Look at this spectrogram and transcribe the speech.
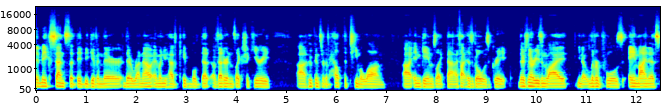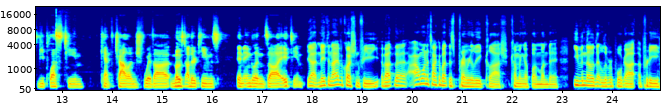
it makes sense that they'd be given their their run out. And when you have capable de- veterans like Shaqiri, uh, who can sort of help the team along uh, in games like that I thought his goal was great. There's no reason why you know Liverpool's A minus B plus team can't challenge with uh, most other teams in England's uh, A team. Yeah, Nathan, I have a question for you about the. I want to talk about this Premier League clash coming up on Monday. Even though that Liverpool got a pretty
